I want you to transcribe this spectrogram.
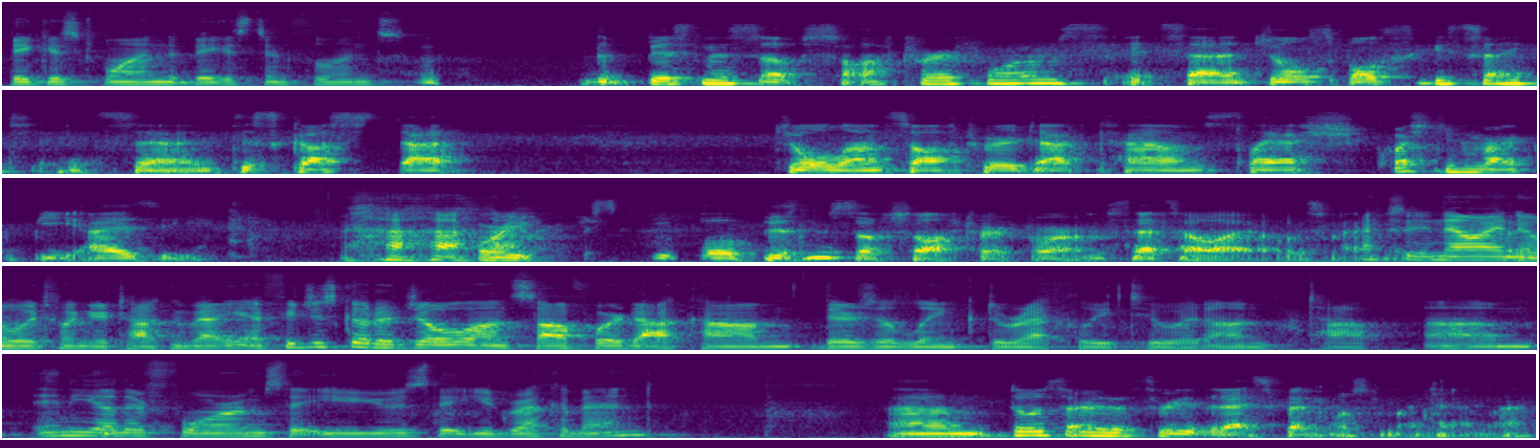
biggest one, the biggest influence? The business of software forums. It's uh, Joel Spolsky's site. It's uh, discuss.joelonsoftware.com slash question mark biz. or you just Google business of software forums. That's how I always find Actually, now I know which one you're talking about. Yeah, if you just go to joelonsoftware.com, there's a link directly to it on top. Um, any other forums that you use that you'd recommend? Um, those are the three that I spend most of my time on.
